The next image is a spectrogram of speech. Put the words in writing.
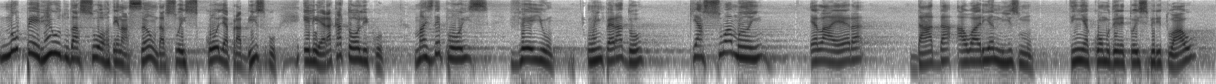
No período da sua ordenação, da sua escolha para bispo, ele era católico, mas depois veio um imperador que a sua mãe ela era dada ao arianismo. Tinha como diretor espiritual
